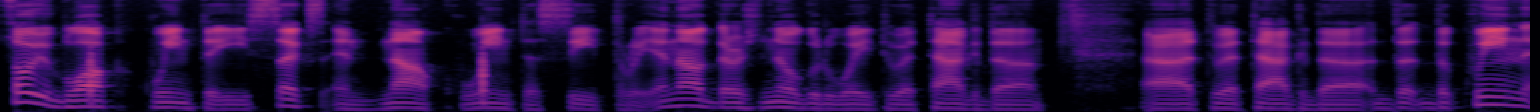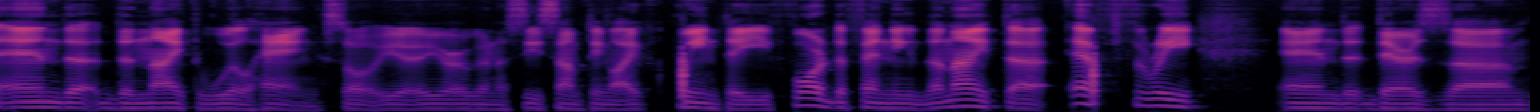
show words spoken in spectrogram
So you block queen to e6 and now queen to c3. And now there's no good way to attack the uh, to attack the, the, the queen and the, knight will hang. So you're, you're going to see something like queen to e4 defending the knight, uh, f3, and there's um,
